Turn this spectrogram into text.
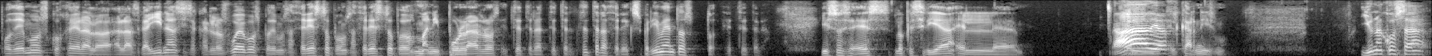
podemos coger a, las gallinas y sacarle los huevos, podemos hacer esto, podemos hacer esto, podemos manipularlos, etcétera, etcétera, etcétera, hacer experimentos, etcétera. Y eso es, lo que sería el, el, carnismo. Y una cosa,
